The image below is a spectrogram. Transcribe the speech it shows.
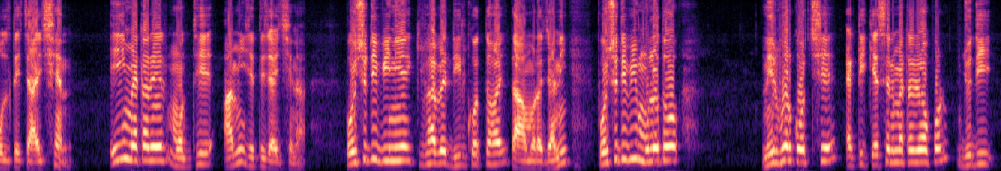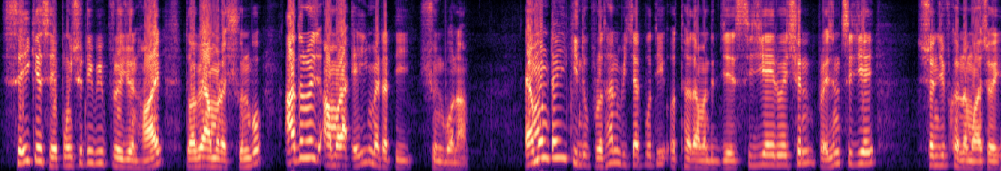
বলতে চাইছেন এই ম্যাটারের মধ্যে আমি যেতে চাইছি না। পঁয়ষট্টি বি নিয়ে কীভাবে ডিল করতে হয় তা আমরা জানি। পঁয়ষট্টি বি মূলত নির্ভর করছে একটি কেসের ম্যাটারের ওপর। যদি সেই কেসে পঁয়ষট্টি বি প্রয়োজন হয়, তবে আমরা শুনব। আদারওয়াইজ আমরা এই ম্যাটারটি শুনব না। এমনটাই কিন্তু প্রধান বিচারপতি, অর্থাৎ আমাদের যে সিজিআই রয়েছেন প্রেজেন্ট সিজিআই সঞ্জীব খান্না মহাশয়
